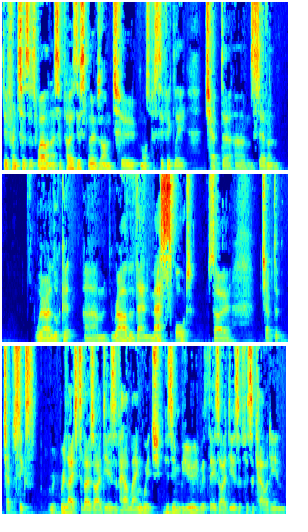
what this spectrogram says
differences as well, and I suppose this moves on to more specifically chapter um, seven, where I look at um, rather than mass sport. So, chapter chapter six relates to those ideas of how language is imbued with these ideas of physicality and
